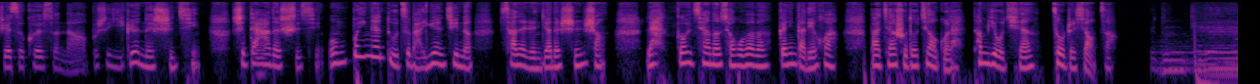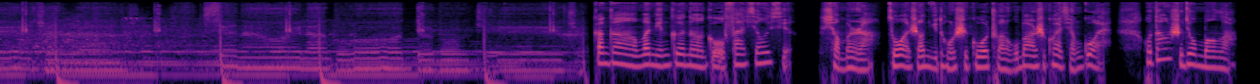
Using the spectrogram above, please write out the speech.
这次亏损呢，不是一个人的事情，是大家的事情。我们不应该独自把怨气呢撒在人家的身上。来，各位亲爱的小伙伴们，赶紧打电话把家属都叫过来，他们有钱揍这小子。刚刚啊万年哥呢给我发消息，小妹儿啊，昨晚上女同事给我转了五百二十块钱过来，我当时就懵了，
